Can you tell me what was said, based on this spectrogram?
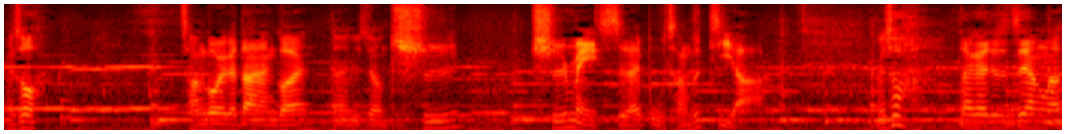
没错，闯过一个大难关，当然就是用吃吃美食来补偿自己啊。没错，大概就是这样了。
